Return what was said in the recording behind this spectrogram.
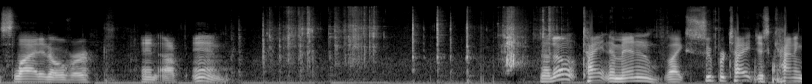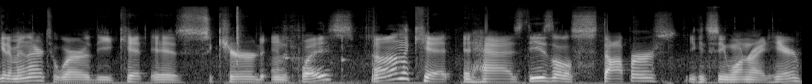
slide it over and up in. Now don't tighten them in like super tight, just kind of get them in there to where the kit is secured in place. Now on the kit, it has these little stoppers. You can see one right here.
